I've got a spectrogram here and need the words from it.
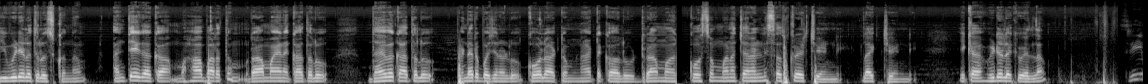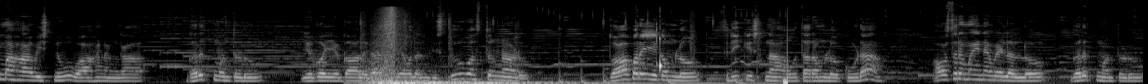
ఈ వీడియోలో తెలుసుకుందాం. అంతేగాక మహాభారతం రామాయణ కథలు దైవ కథలు పండర భజనలు కోలాటం నాటకాలు డ్రామా కోసం మన ఛానల్ని సబ్స్క్రైబ్ చేయండి లైక్ చేయండి. ఇక వీడియోలోకి వెళ్దాం. శ్రీ మహావిష్ణువు వాహనంగా గరుత్మంతుడు యుగ యుగాలుగా సేవలందిస్తూ వస్తున్నాడు. ద్వాపర యుగంలో శ్రీకృష్ణ అవతారంలో కూడా అవసరమైన వేళల్లో గరుత్మంతుడు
